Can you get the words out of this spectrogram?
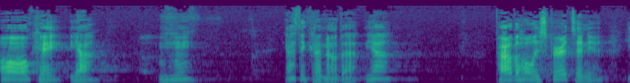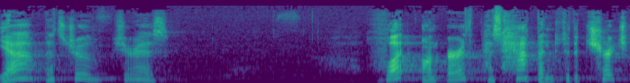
Oh, okay, yeah. Mm-hmm. Yeah, I think I know that. Yeah. Power of the Holy Spirit's in you. Yeah, that's true. Sure is. What on earth has happened to the church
